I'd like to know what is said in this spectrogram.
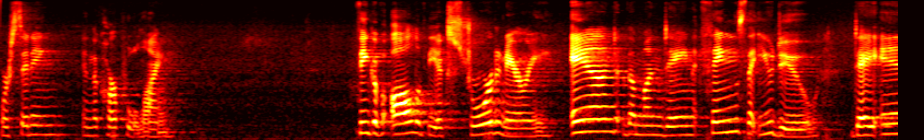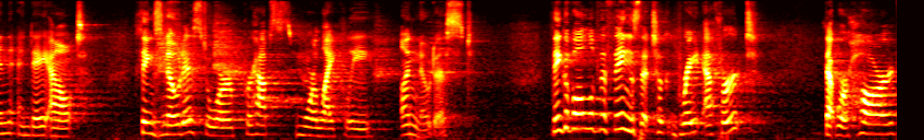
or sitting in the carpool line. Think of all of the extraordinary and the mundane things that you do day in and day out, things noticed or perhaps more likely unnoticed. Think of all of the things that took great effort, that were hard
